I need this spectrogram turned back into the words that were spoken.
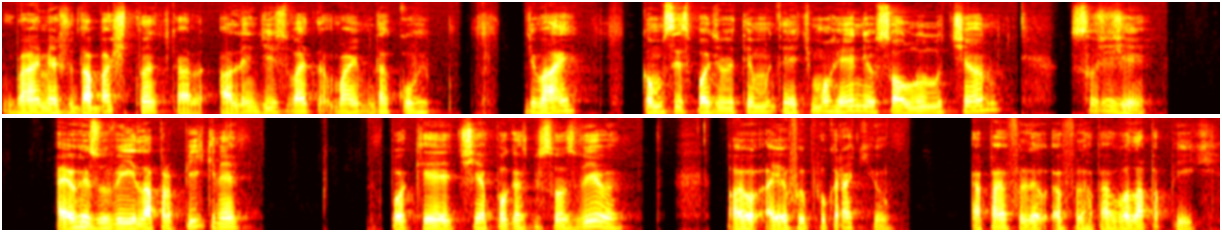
vai me ajudar bastante, cara. Além disso, vai, vai me dar curva demais. Como vocês podem ver, tem muita gente morrendo e eu só luteando. Sou GG. Aí eu resolvi ir lá pra pique, né? Porque tinha poucas pessoas vivas. Aí eu, aí eu fui procurar kill. Rapaz, eu falei, eu falei, rapaz, eu vou lá pra pique.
